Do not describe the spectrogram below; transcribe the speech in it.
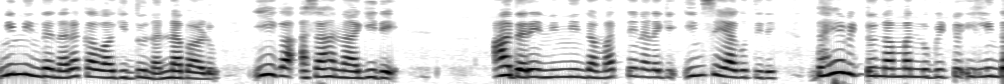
ನಿನ್ನಿಂದ ನರಕವಾಗಿದ್ದು ನನ್ನ ಬಾಳು. ಈಗ ಅಸಹನಾಗಿದೆ. ಆದರೆ ನಿನ್ನಿಂದ ಮತ್ತೆ ನನಗೆ ಹಿಂಸೆಯಾಗುತ್ತಿದೆ. ದಯವಿಟ್ಟು ನಮ್ಮನ್ನು ಬಿಟ್ಟು ಇಲ್ಲಿಂದ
